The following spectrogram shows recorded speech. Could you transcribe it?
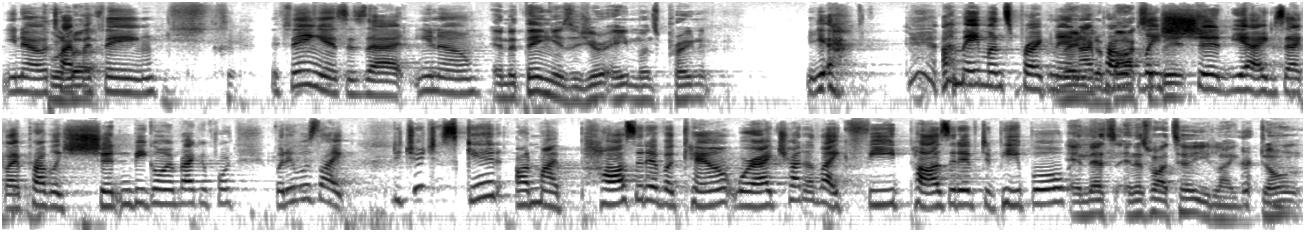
you know, Pull type up. of thing. the thing is, is that you know, And the thing is, is you're eight months pregnant. yeah. I'm eight months pregnant. Ready I to box a probably should. Yeah, exactly. I probably shouldn't be going back and forth. But it was like, did you just get on my positive account where I try to like feed positive to people? and that's and that's why I tell you like don't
